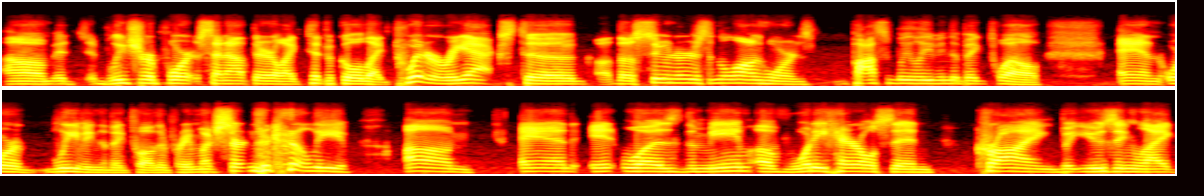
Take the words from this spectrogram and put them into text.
um, it, Bleacher Report sent out their like typical like Twitter reacts to uh, the Sooners and the Longhorns possibly leaving the Big Twelve, and or leaving the Big Twelve. They're pretty much certain they're going to leave. Um, and it was the meme of Woody Harrelson crying, but using like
